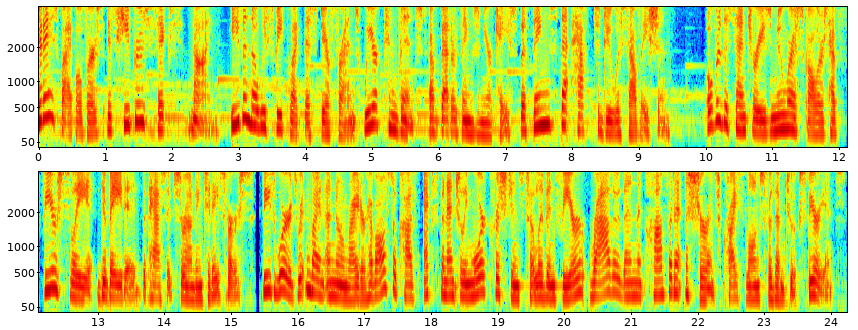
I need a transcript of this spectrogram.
Today's Bible verse is Hebrews 6 9. Even though we speak like this, dear friends, we are convinced of better things in your case, the things that have to do with salvation. Over the centuries, numerous scholars have fiercely debated the passage surrounding today's verse. These words, written by an unknown writer, have also caused exponentially more Christians to live in fear rather than the confident assurance Christ longs for them to experience.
